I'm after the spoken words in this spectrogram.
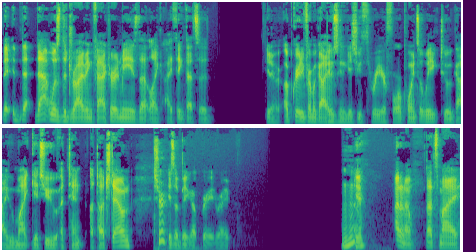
Th- th- that was the driving factor in me. Is that like I think that's a you know, upgrading from a guy who's going to get you three or four points a week to a guy who might get you a ten, a touchdown sure. is a big upgrade, right? Mm-hmm. Yeah. I don't know. That's my.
